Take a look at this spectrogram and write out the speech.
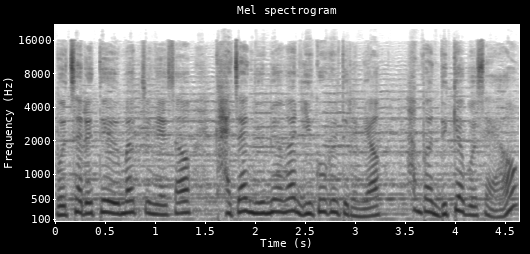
모차르트의 음악 중에서 가장 유명한 이 곡을 들으며 한번 느껴보세요.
